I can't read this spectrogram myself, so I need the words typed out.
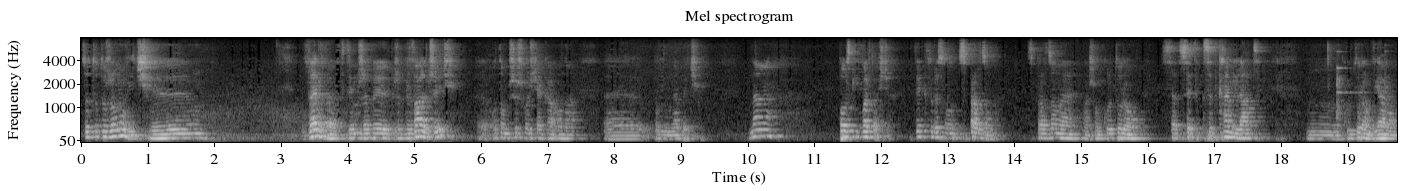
co tu dużo mówić, e, werwę w tym, żeby, żeby walczyć e, o tą przyszłość, jaka ona powinna być. Na polskich wartościach, tych, które są sprawdzone, sprawdzone naszą kulturą, set, set, setkami lat, kulturą, wiarą.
